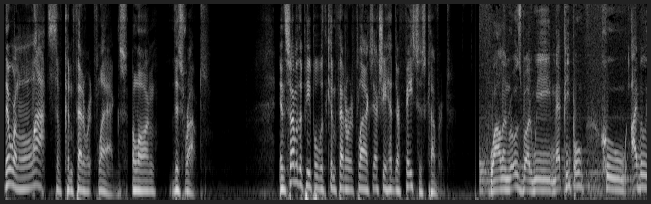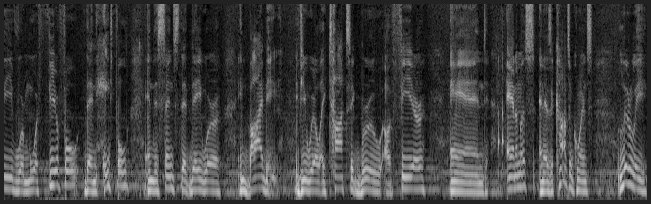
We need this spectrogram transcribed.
there were lots of Confederate flags along this route. And some of the people with Confederate flags actually had their faces covered. While in Rosebud, we met people who I believe were more fearful than hateful in the sense that they were imbibing, if you will, a toxic brew of fear and animus, and as a consequence, literally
